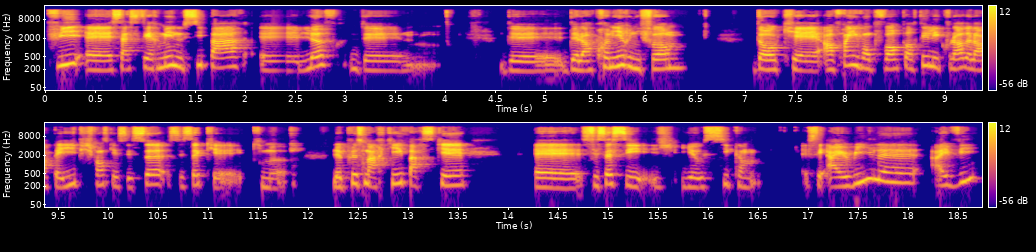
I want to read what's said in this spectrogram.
Puis, euh, ça se termine aussi par euh, l'offre de, de, de, leur premier uniforme. Donc, euh, enfin, ils vont pouvoir porter les couleurs de leur pays. Puis, je pense que c'est ça, c'est ça qui m'a le plus marqué parce que c'est ça, c'est, il y a aussi comme, c'est Irie, le Ivy?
